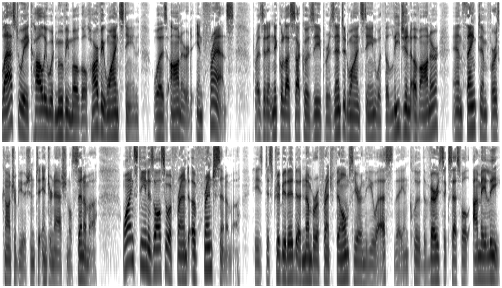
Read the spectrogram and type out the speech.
Last week, Hollywood movie mogul Harvey Weinstein was honored in France. President Nicolas Sarkozy presented Weinstein with the Legion of Honor and thanked him for his contribution to international cinema. Weinstein is also a friend of French cinema. He's distributed a number of French films here in the U.S. They include the very successful Amélie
